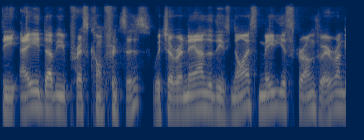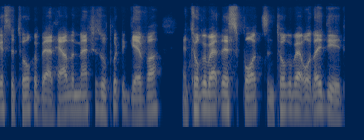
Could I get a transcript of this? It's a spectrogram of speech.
The AEW press conferences, which are renowned as these nice media scrums where everyone gets to talk about how the matches were put together and talk about their spots and talk about what they did.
